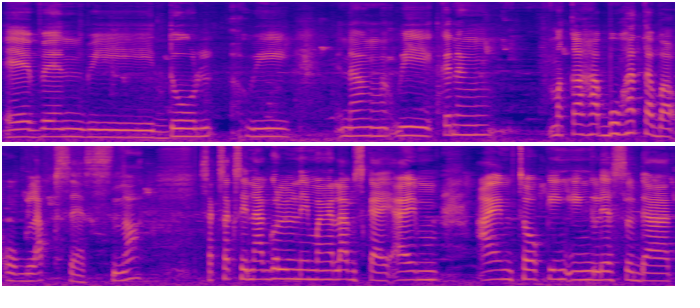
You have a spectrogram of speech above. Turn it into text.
even we do we nang we kanang makahabuhat ta ba og lapses no? Saksak sinagol ni mga labs kay I'm I'm talking English so that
